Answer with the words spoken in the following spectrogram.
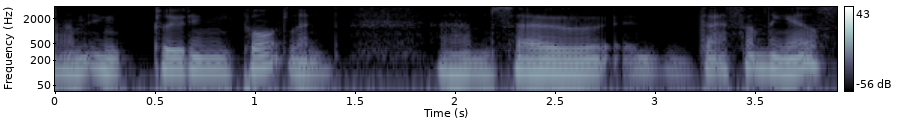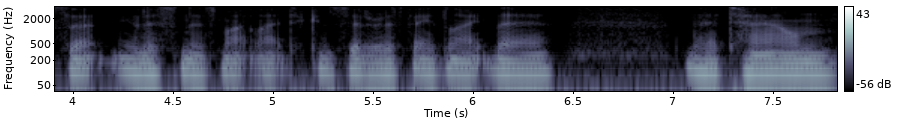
um, including Portland. Um, so that's something else that your listeners might like to consider if they'd like their their town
